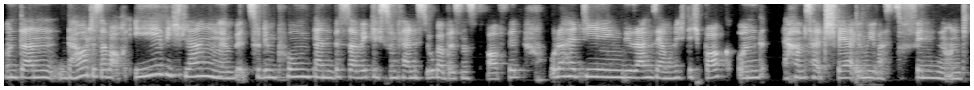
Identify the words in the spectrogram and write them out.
und dann dauert es aber auch ewig lang zu dem Punkt, dann bis da wirklich so ein kleines Yoga-Business drauf wird. Oder halt diejenigen, die sagen, sie haben richtig Bock und haben es halt schwer, irgendwie was zu finden und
